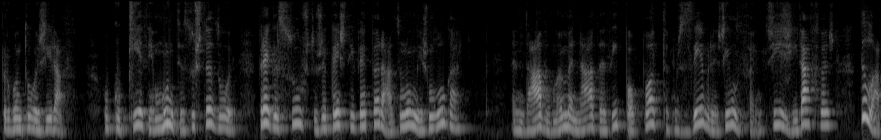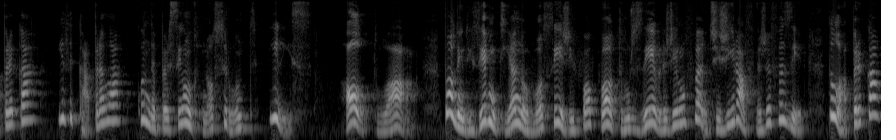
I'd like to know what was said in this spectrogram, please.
perguntou a girafa. O coquedo é muito assustador. Prega sustos a quem estiver parado no mesmo lugar. Andava uma manada de hipopótamos, zebras, elefantes e girafas de lá para cá e de cá para lá, quando apareceu um rinoceronte e disse: Alto lá! Podem dizer-me o que andam vocês, hipopótamos, zebras, elefantes e girafas, a fazer de lá para cá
